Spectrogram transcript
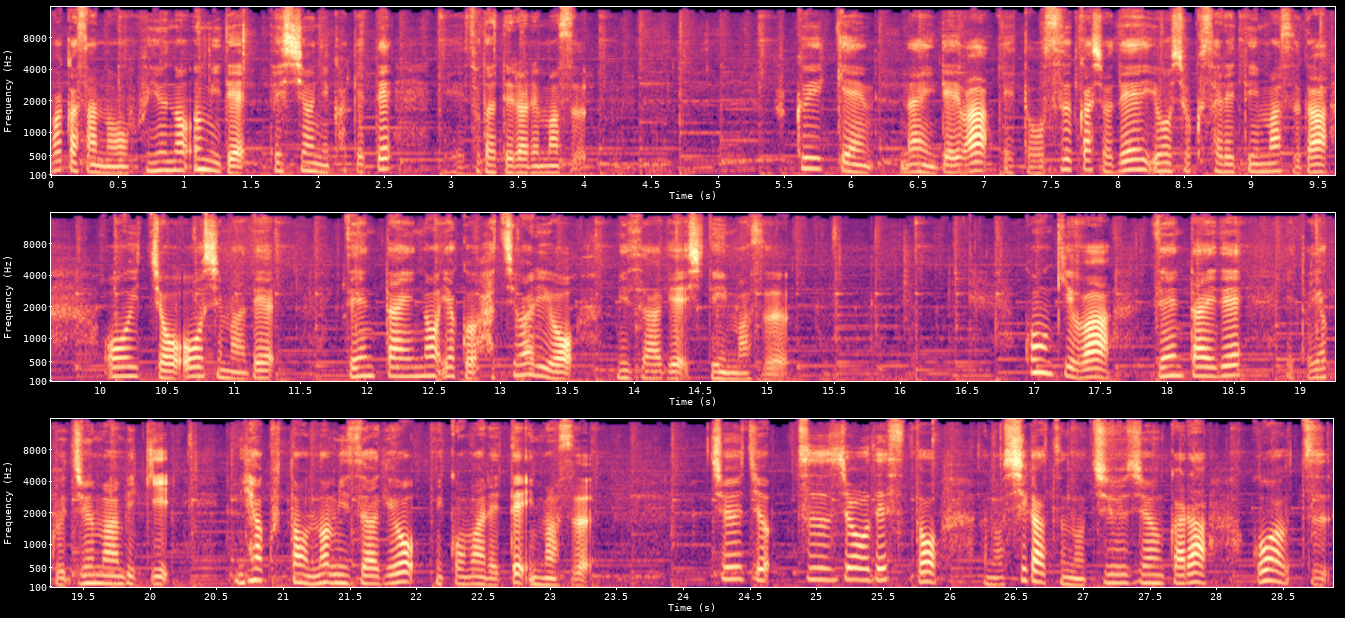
若さの冬の海で手塩にかけて育てられます福井県内では、えっと、数カ所で養殖されていますが大井町大島で全体の約8割を水揚げしています。今季は全体で、えっと、約10万匹200トンの水揚げを見込まれています。通常通常ですとあの4月の中旬から5月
